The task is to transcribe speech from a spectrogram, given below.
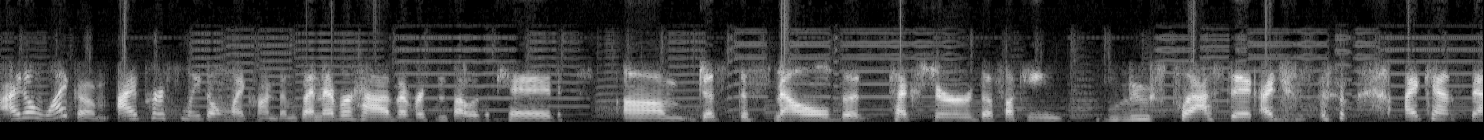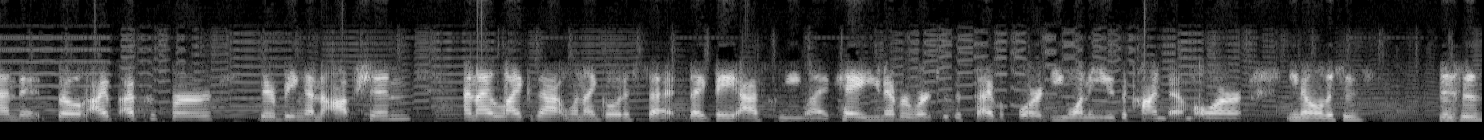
I don't like them. I personally don't like condoms. I never have ever since I was a kid. Um, just the smell, the texture, the fucking loose plastic. I just I can't stand it. So I I prefer there being an option and I like that when I go to set, like they ask me like, "Hey, you never worked with this guy before. Do you want to use a condom?" Or, you know, this is this is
